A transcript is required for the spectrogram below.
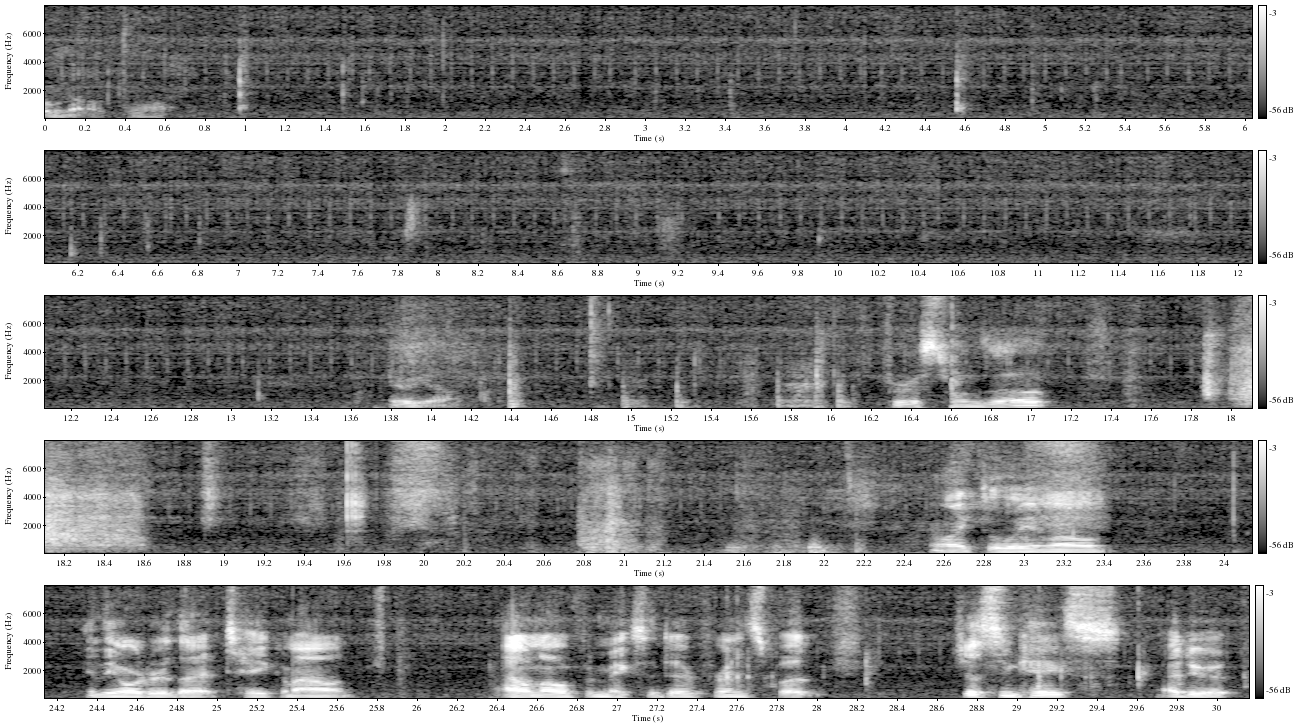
Coming out though. There we go. First one's out. I like to lay them out in the order that I take them out I don't know if it makes a difference, but just in case, I do it.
